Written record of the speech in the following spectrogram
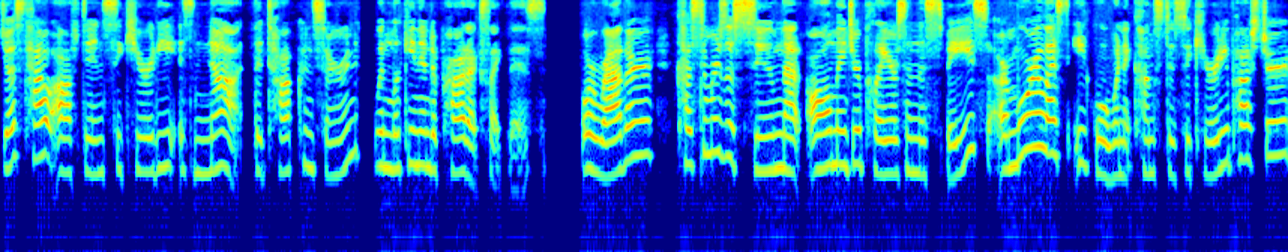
just how often security is not the top concern when looking into products like this. Or rather, customers assume that all major players in this space are more or less equal when it comes to security posture,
